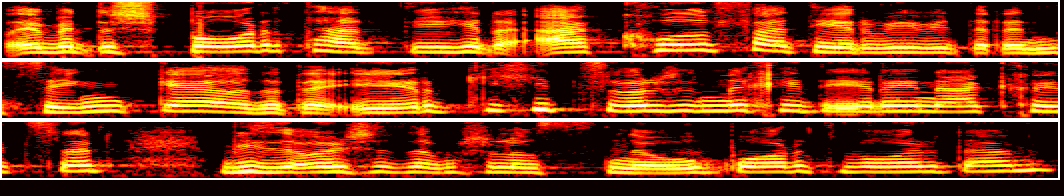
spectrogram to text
Eben der Sport hat dir auch geholfen, dir wieder ein Sinken oder der Ehrgeiz wahrscheinlich in dir hineingekützelt. Wieso ist es am Schluss Snowboard geworden?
